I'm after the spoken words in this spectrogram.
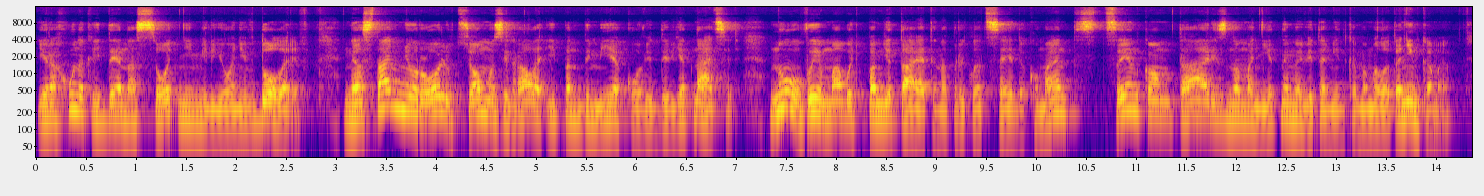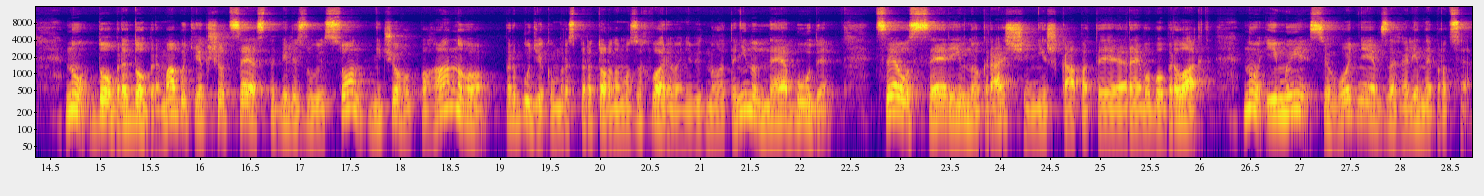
і рахунок йде на сотні мільйонів доларів. Не останню роль у цьому зіграла і пандемія COVID-19. Ну, ви, мабуть, пам'ятаєте, наприклад, цей документ з цинком та різноманітними вітамінками-мелатонінками. Ну, добре, добре. Мабуть, якщо це стабілізує сон, нічого поганого при будь-якому респіраторному захворюванні від мелатоніну не буде. Це усе рівно краще, ніж капати ревобобрелакт. Ну і ми сьогодні взагалі не про це.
